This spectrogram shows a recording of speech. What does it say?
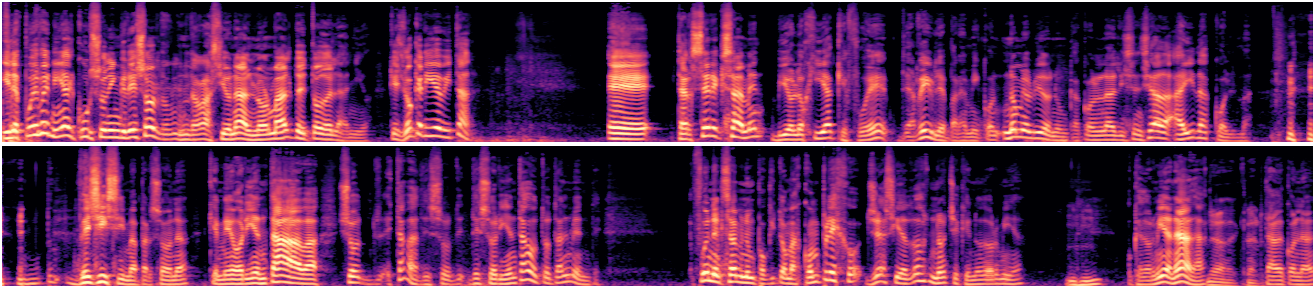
Y después venía el curso de ingreso racional, normal, de todo el año, que yo quería evitar. Eh, Tercer examen, biología, que fue terrible para mí. no me olvido nunca, con la licenciada Aida Colma. Bellísima persona, que me orientaba. Yo estaba desorientado totalmente. Fue un examen un poquito más complejo. Yo hacía dos noches que no dormía, o que dormía nada. Estaba con la,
